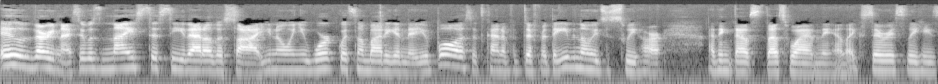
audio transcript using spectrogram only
it was very nice. It was nice to see that other side. You know, when you work with somebody and they're your boss, it's kind of a different thing. Even though he's a sweetheart, I think that's that's why I'm there. Like seriously, he's.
